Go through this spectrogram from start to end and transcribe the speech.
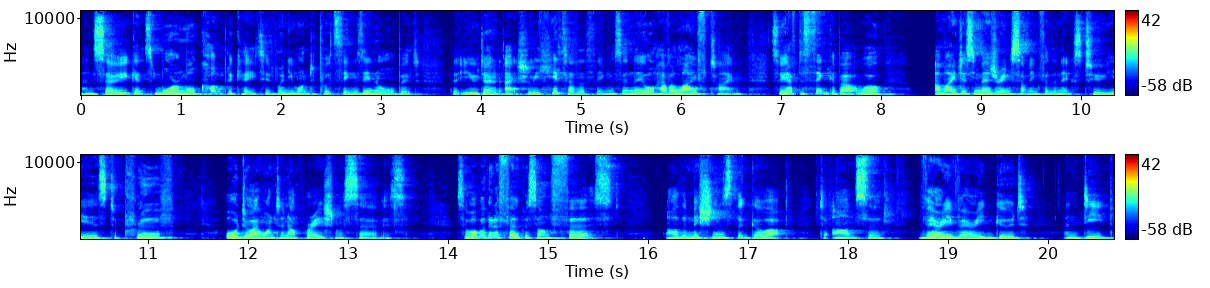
And so it gets more and more complicated when you want to put things in orbit that you don't actually hit other things, and they all have a lifetime. So you have to think about well, am I just measuring something for the next two years to prove, or do I want an operational service? So, what we're going to focus on first are the missions that go up to answer very, very good and deep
